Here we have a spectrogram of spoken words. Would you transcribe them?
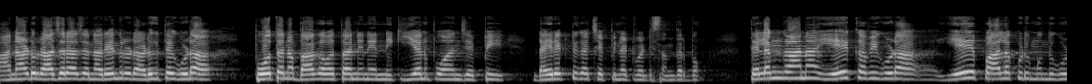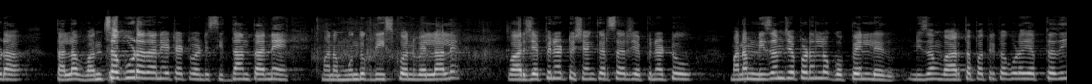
ఆనాడు రాజరాజ నరేంద్రుడు అడిగితే కూడా పోతన భాగవతాన్ని నేను నీకు ఇయ్యను పో అని చెప్పి డైరెక్ట్గా చెప్పినటువంటి సందర్భం. తెలంగాణ ఏ కవి కూడా ఏ పాలకుడి ముందు కూడా తల వంచకూడదు అనేటటువంటి సిద్ధాంతాన్నే మనం ముందుకు తీసుకొని వెళ్ళాలి. వారు చెప్పినట్టు శంకర్ సార్ చెప్పినట్టు మనం నిజం చెప్పడంలో గొప్పేం లేదు. నిజం వార్తాపత్రిక కూడా చెప్తుంది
